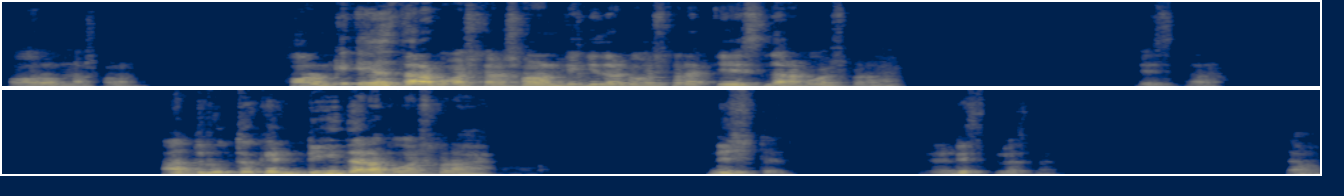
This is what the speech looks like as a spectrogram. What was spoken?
স্মরণ না স্মরণ। স্মরণকে এস দ্বারা প্রকাশ করা স্মরণকে কি দ্বারা প্রকাশ করা এস দ্বারা প্রকাশ করা হয়। এস দ্বারা। আর দূরত্বকে ডি দ্বারা প্রকাশ করা হয়। ডিস্টেন্স ডিসপ্লেসমেন্ট দেখো,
